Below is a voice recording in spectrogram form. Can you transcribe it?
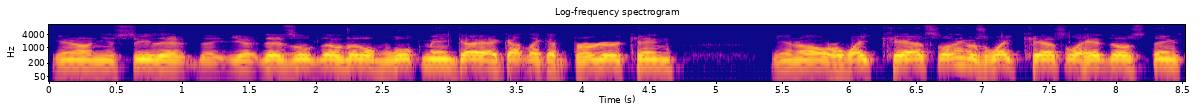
You know, and you see the, the yeah, there's a, the little Wolfman guy. I got like a Burger King you know, or White Castle. I think it was White Castle. I had those things,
